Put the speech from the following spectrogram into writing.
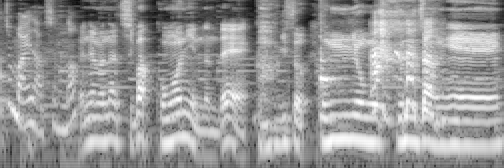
티가 좀 많이 났었나? 왜냐면은 집 앞 공원이 있는데 거기서 공룡 옷 분장해,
